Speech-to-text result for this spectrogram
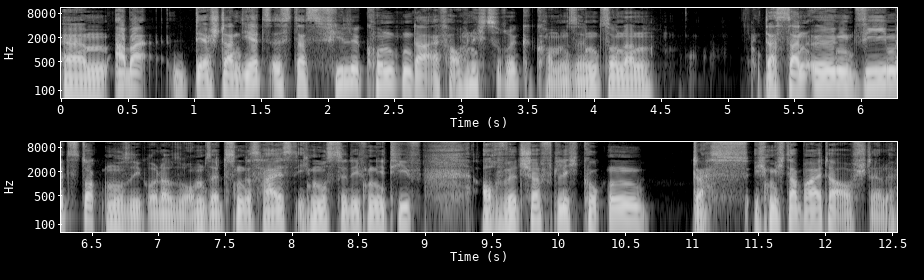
Ähm, aber der Stand jetzt ist, dass viele Kunden da einfach auch nicht zurückgekommen sind, sondern das dann irgendwie mit Stockmusik oder so umsetzen. Das heißt, ich musste definitiv auch wirtschaftlich gucken, dass ich mich da breiter aufstelle.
